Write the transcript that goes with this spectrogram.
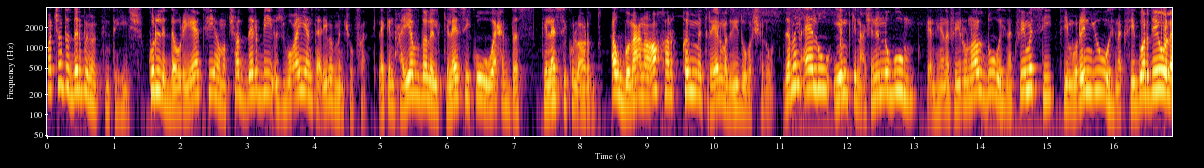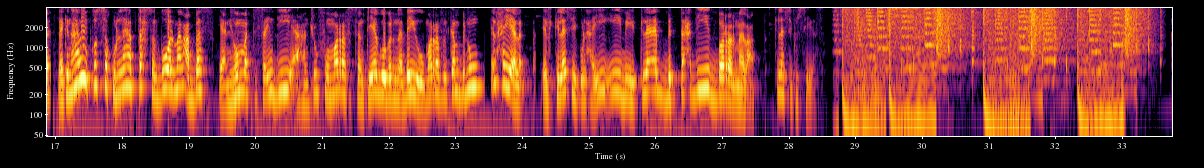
ماتشات الديربي ما بتنتهيش. كل الدوريات فيها ماتشات ديربي اسبوعيا تقريبا بنشوفها. لكن هيفضل الكلاسيكو واحد بس كلاسيكو الأرض. أو بمعنى آخر قمة ريال مدريد وبرشلونة. زمان قالوا يمكن عشان النجوم. كان هنا في رونالدو وهناك في ميسي في مورينيو وهناك في جوارديولا. لكن هل القصة كلها بتحصل جوه الملعب بس؟ يعني هما ال 90 دقيقة هنشوفهم مرة في سانتياغو برنابيو ومرة في الكامب نو؟ الحقيقة لا. الكلاسيكو الحقيقي بيتلعب بالتحديد بره الملعب. كلاسيكو السياسة.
